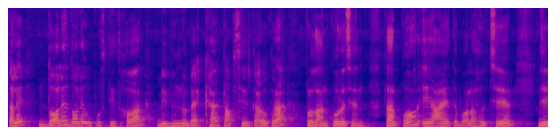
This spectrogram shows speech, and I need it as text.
তাহলে দলে দলে উপস্থিত হওয়ার বিভিন্ন ব্যাখ্যা, তাফসির কারকরা প্রদান করেছেন। তারপর এই আয়াতে বলা হচ্ছে যে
